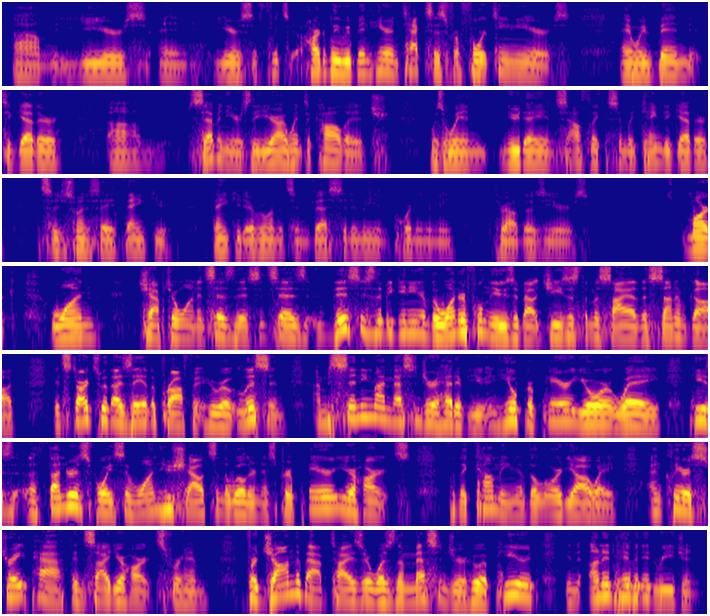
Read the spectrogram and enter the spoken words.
um, years and years. It's hard to believe we've been here in Texas for 14 years, and we've been together. Um, seven years. The year I went to college was when New Day and Southlake Assembly came together. And so I just want to say thank you. Thank you to everyone that's invested in me and poured into me throughout those years. Mark 1, chapter 1, it says this. It says, This is the beginning of the wonderful news about Jesus the Messiah, the Son of God. It starts with Isaiah the prophet, who wrote, Listen, I'm sending my messenger ahead of you, and he'll prepare your way. He is a thunderous voice of one who shouts in the wilderness, Prepare your hearts for the coming of the Lord Yahweh, and clear a straight path inside your hearts for him. For John the baptizer was the messenger who appeared in the uninhibited region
